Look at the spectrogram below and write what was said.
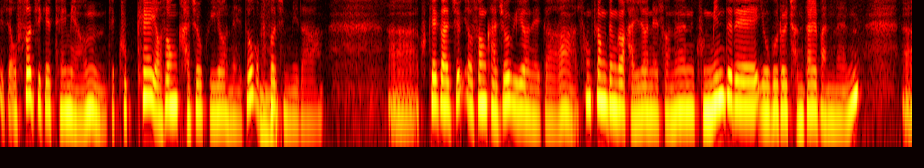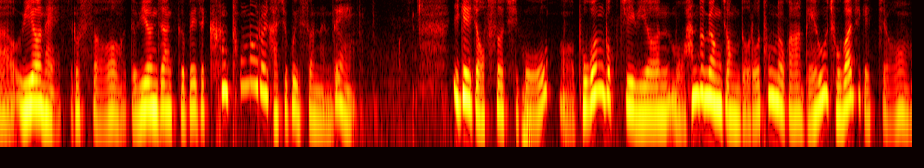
이제 없어지게 되면 이제 국회 여성가족위원회도 없어집니다. 음. 아, 국회가족 여성가족위원회가 성평등과 관련해서는 국민들의 요구를 전달받는 아, 위원회로서 또 위원장급의 이제 큰 통로를 가지고 있었는데 이게 이제 없어지고 음. 어, 보건복지위원 뭐 한두 명 정도로 통로가 매우 좁아지겠죠.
